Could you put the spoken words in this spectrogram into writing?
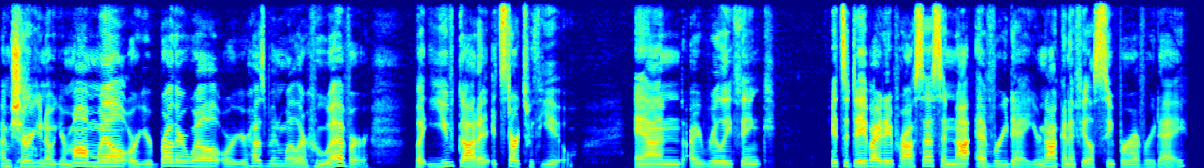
I'm sure, yeah. you know, your mom will, or your brother will, or your husband will, or whoever but you've got it, it starts with you. And I really think it's a day by day process and not every day. You're not going to feel super every day.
